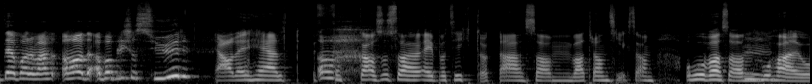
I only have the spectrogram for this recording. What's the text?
Det bare var, Å, det, jeg bare blir så sur. Ja, det er helt fucka. Og så så jeg jo ei på TikTok da, som var trans, liksom. Og hun var sånn, Mm. hun har jo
